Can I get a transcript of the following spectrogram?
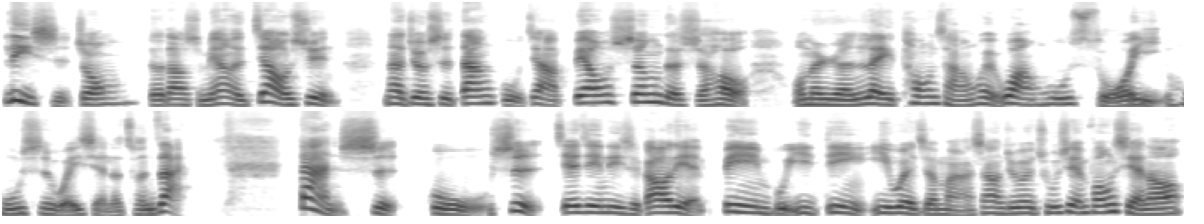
历史中得到什么样的教训，那就是当股价飙升的时候，我们人类通常会忘乎所以，忽视危险的存在。但是，股市接近历史高点，并不一定意味着马上就会出现风险哦。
